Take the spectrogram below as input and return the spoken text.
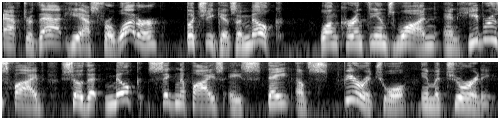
After that, he asks for water, but she gives him milk. 1 Corinthians 1 and Hebrews 5 show that milk signifies a state of spiritual immaturity.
